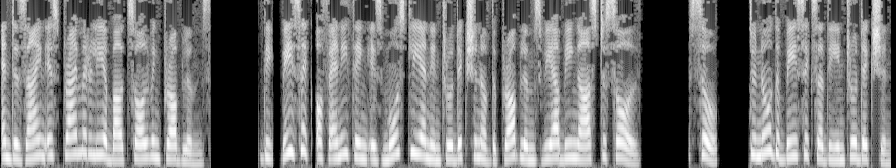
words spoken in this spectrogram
and design is primarily about solving problems. The basic of anything is mostly an introduction of the problems we are being asked to solve. So, to know the basics of the introduction,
